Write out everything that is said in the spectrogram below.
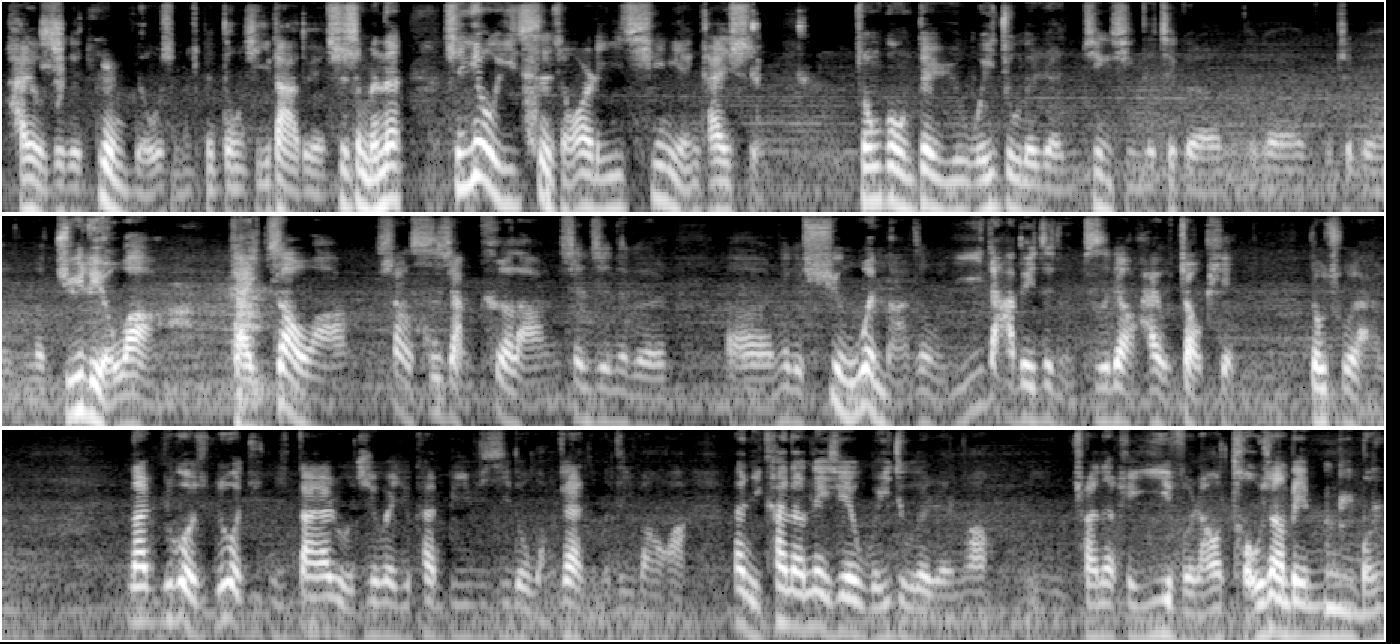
还有这个电邮什么这个东西一大堆，是什么呢？是又一次从二零一七年开始，中共对于维族的人进行的这个那个这个什么拘留啊、改造啊、上思想课啦，甚至那个呃那个讯问啊，这种一大堆这种资料还有照片都出来了。那如果如果大家有机会去看 BBC 的网站什么地方的话，那你看到那些维族的人啊。穿的黑衣服，然后头上被蒙，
